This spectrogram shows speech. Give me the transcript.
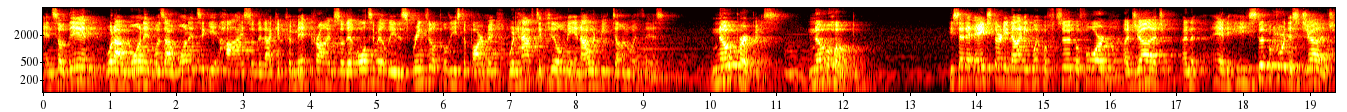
And so then what I wanted was I wanted to get high so that I could commit crime so that ultimately the Springfield Police Department would have to kill me and I would be done with this. No purpose, no hope. He said at age 39, he went stood before a judge, and, and he stood before this judge.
